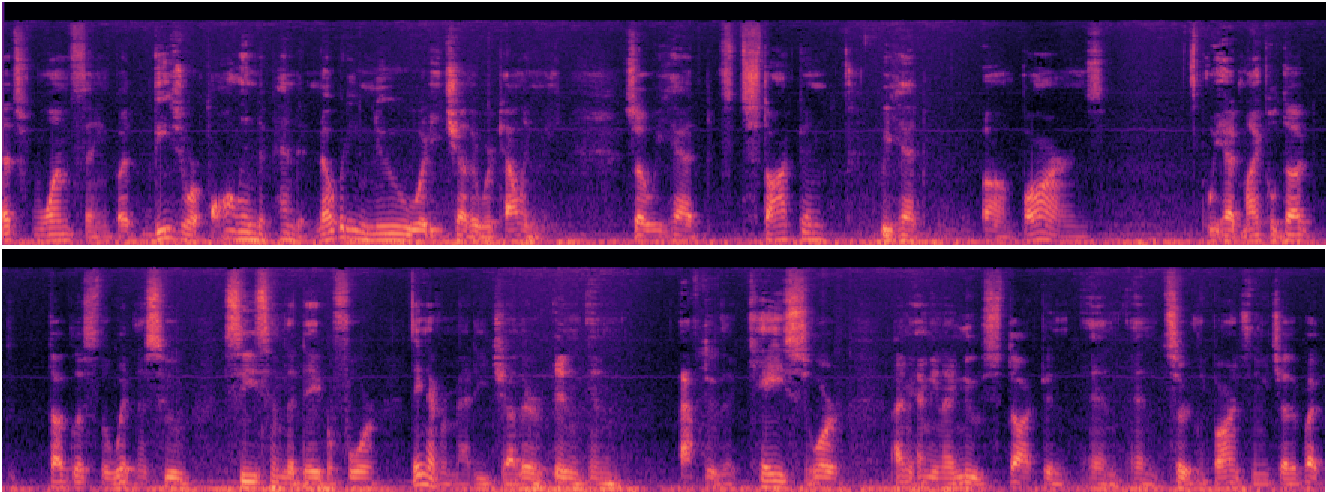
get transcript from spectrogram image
that's one thing. But these were all independent. Nobody knew what each other were telling me. So we had Stockton, we had um, Barnes, we had Michael Doug, Douglas, the witness who sees him the day before. They never met each other in, in after the case, or I mean, I mean, I knew Stockton and and certainly Barnes knew each other, but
